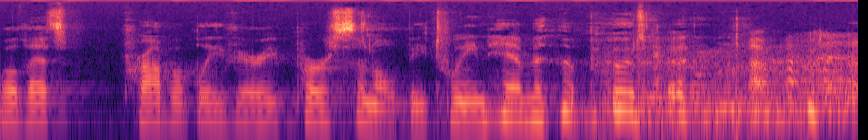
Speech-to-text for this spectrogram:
Well, that's probably very personal between him and the Buddha.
